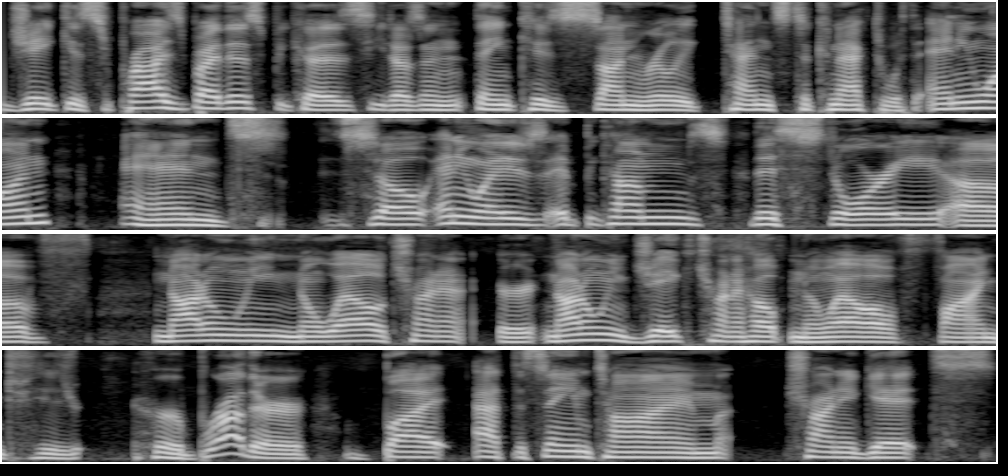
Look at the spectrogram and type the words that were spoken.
Jake is surprised by this because he doesn't think his son really tends to connect with anyone, and so anyways, it becomes this story of not only Noelle trying to, or not only Jake trying to help Noelle find his her brother, but at the same time trying to get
